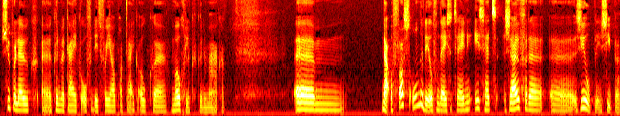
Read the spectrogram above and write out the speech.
Superleuk, uh, kunnen we kijken of we dit voor jouw praktijk ook uh, mogelijk kunnen maken. Um, nou, een vast onderdeel van deze training is het zuivere zielprincipe.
